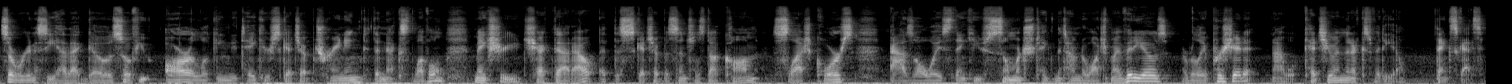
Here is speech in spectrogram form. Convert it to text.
So we're going to see how that goes. So if you are looking to take your SketchUp training to the next level, make sure you check that out at the sketchupessentials.com slash course. As always, thank you so much for taking the time to watch my videos. I really appreciate it. And I will catch you in the next video. Thanks, guys.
